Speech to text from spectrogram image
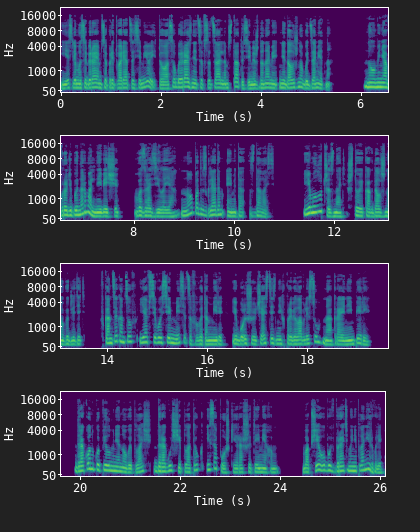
Если мы собираемся притворяться семьей, то особой разницы в социальном статусе между нами не должно быть заметно». «Но у меня вроде бы нормальные вещи», — возразила я, но под взглядом Эммета сдалась. Ему лучше знать, что и как должно выглядеть. В конце концов, я всего семь месяцев в этом мире, и большую часть из них провела в лесу на окраине Империи. Дракон купил мне новый плащ, дорогущий платок и сапожки, расшитые мехом. Вообще обувь брать мы не планировали,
